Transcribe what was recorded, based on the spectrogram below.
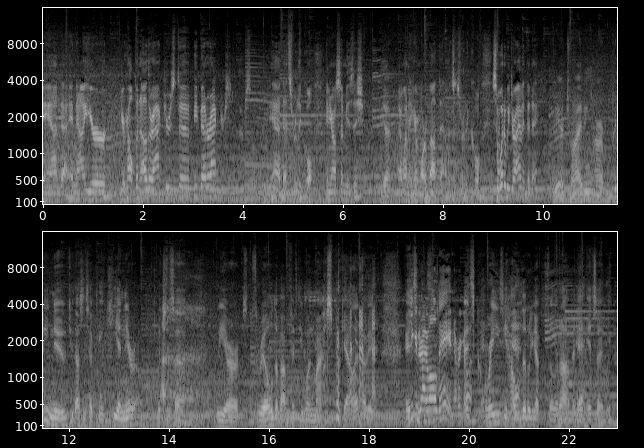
and uh, and now you're you're helping other actors to be better actors. Absolutely. Yeah, that's really cool. And you're also a musician. Yeah. I want to hear more about that, which is really cool. So what are we driving today? We are driving our pretty new 2017 Kia Niro, which is Ah. We are thrilled about 51 miles per gallon. I mean, you can drive all day and never go. It's crazy how Yeah. little you have to fill it up, and Yeah. it, it's a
